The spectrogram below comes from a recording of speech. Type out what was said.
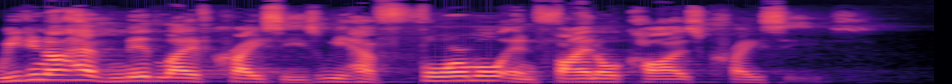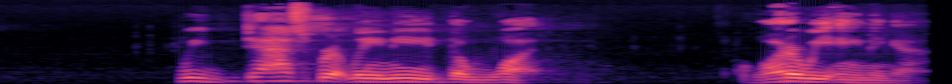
We do not have midlife crises, we have formal and final cause crises. We desperately need the what. What are we aiming at?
